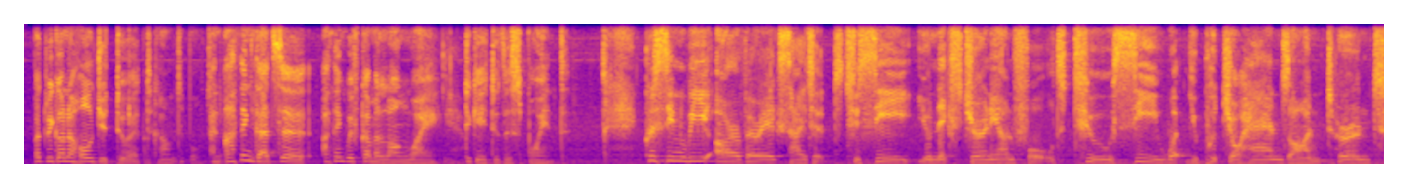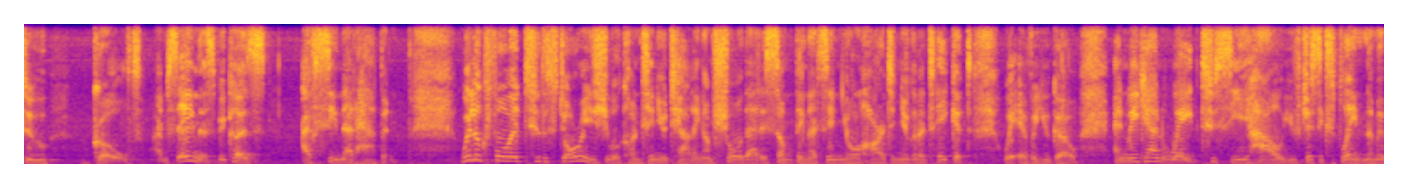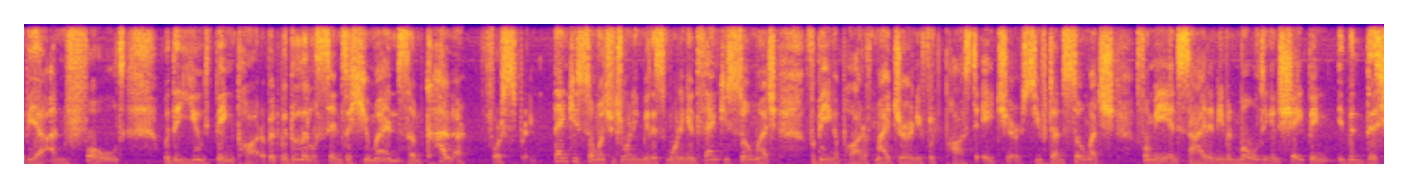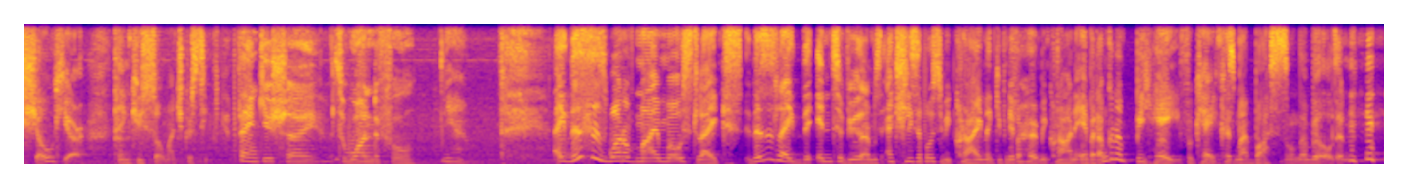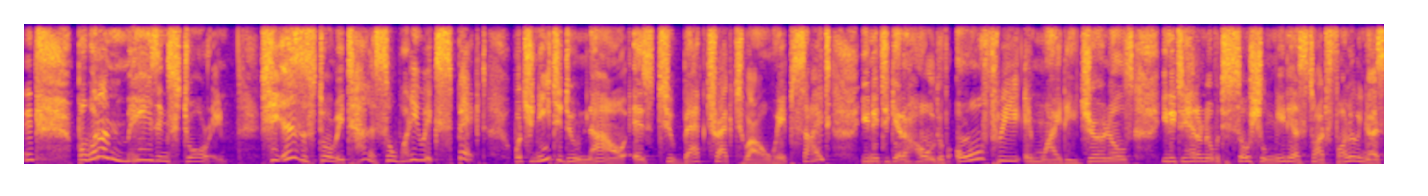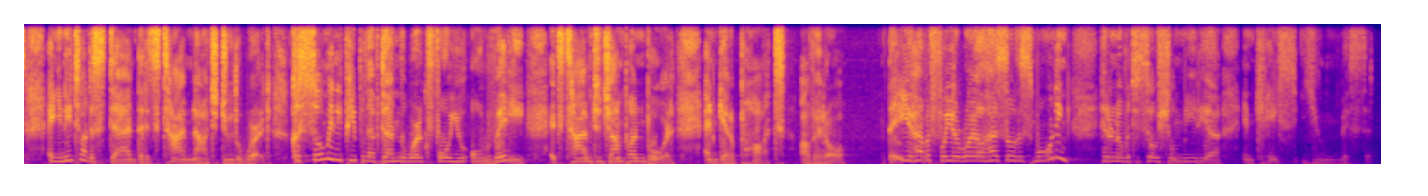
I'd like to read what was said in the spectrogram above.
but we're gonna hold you to it. Accountable. to And it. I think that's a. I think we've come a long way Yeah. to get to this point. Christine, we are very excited to see your next journey unfold, to see what you put your hands on turn to gold. I'm saying this because I've seen that happen. We look forward to the stories you will continue telling. I'm sure that is something that's in your heart and you're going to take it wherever you go. And we can't wait to see how you've just explained Namibia unfold with the youth being part of it, with a little sense of humor and some color for spring. Thank you so much for joining me this morning and thank you so much for being a part of my journey for the past eight years. You've done so much for me inside and even molding and shaping even this show here. Thank you so much, Christine. Thank you, Shay. It's wonderful. Yeah. Like, this is one of my most like this is like the interview that I'm actually supposed to be crying. Like you've never heard me cry on air but I'm gonna behave okay? Because my boss is on the building. But what an amazing story. She is a storyteller so what do you expect? What you need to do now is to backtrack to our website. You need to get a hold of all three MYD journals. You need to head on over to social media start following us and you need to understand that it's time now to do the work. Because so many people have done the work for you already. It's time to jump on board and get a part of it all. There you have it for your Royal Hustle this morning. Head on over to social media in case you miss it.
